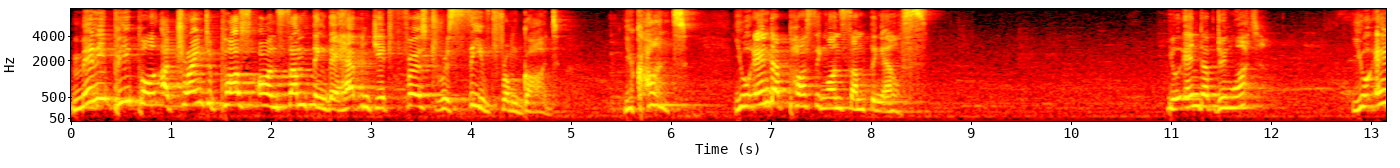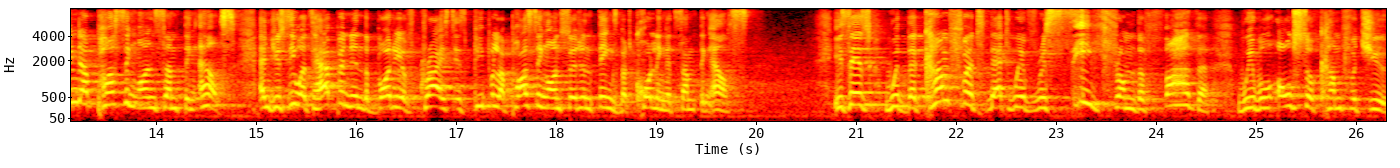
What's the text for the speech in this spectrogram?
Many people are trying to pass on something they haven't yet first received from God. You can't. You'll end up passing on something else you'll end up doing what? You end up passing on something else. And you see what's happened in the body of Christ is people are passing on certain things but calling it something else. He says, with the comfort that we've received from the Father, we will also comfort you.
